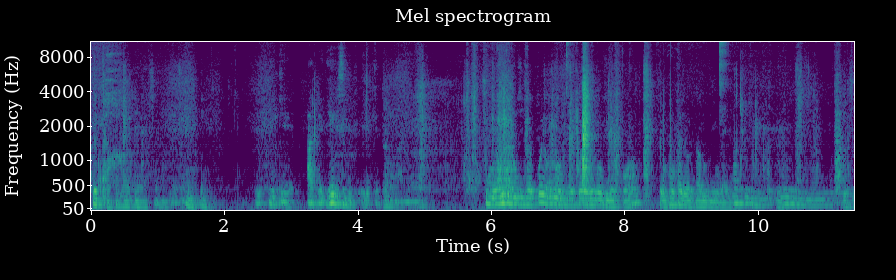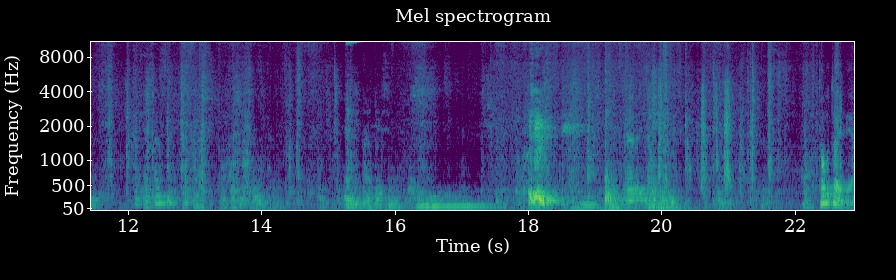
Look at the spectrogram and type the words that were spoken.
그렇죠. 이렇게 앞에 여기서부터 이렇게 돌아가네. 지금 여기도 움직였고 여기도 움직였고 여기도 움직였고 지금 전체적으로 다 움직인 거예요. 괜찮습니다. 보십시오. 네, 알겠습니다. 더 붙어야 돼요.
